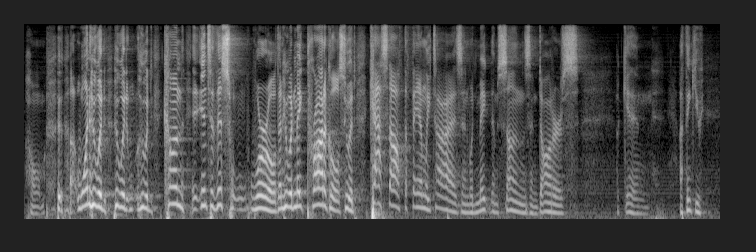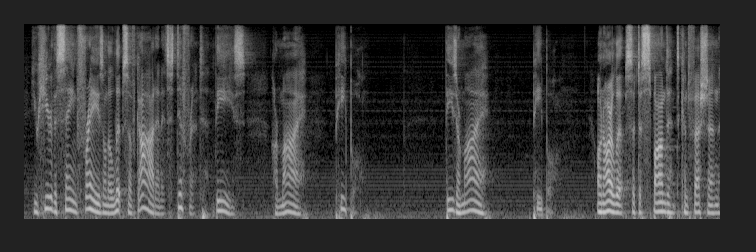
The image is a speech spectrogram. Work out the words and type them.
home. Uh, one who would, who, would, who would come into this world and who would make prodigals, who would cast off the family ties and would make them sons and daughters again. I think you, you hear the same phrase on the lips of God, and it's different. These are my people. These are my people. On our lips, a despondent confession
